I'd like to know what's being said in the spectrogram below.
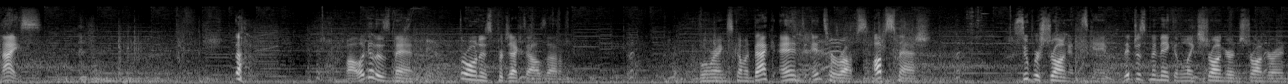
Nice. wow, look at this man throwing his projectiles at him. Boomerang's coming back and interrupts. Up smash. Super strong in this game. They've just been making Link stronger and stronger in,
